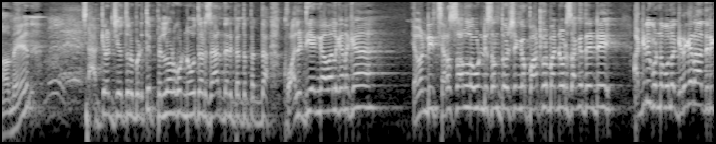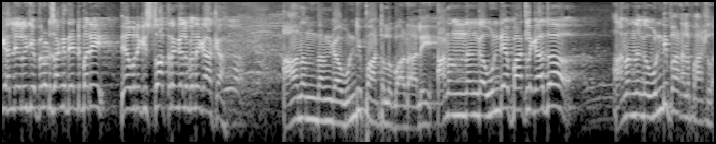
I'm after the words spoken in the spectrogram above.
ఆమె చాక్లెట్ చేతులు పెడితే పిల్లోడు కూడా నవ్వుతాడు సార్. దాని పెద్ద పెద్ద క్వాలిటీ ఏం కావాలి కనుక ఏమండి? చెరసాల్లో ఉండి సంతోషంగా పాటలు పాడినోడు సంగతి ఏంటి? అగ్నిగుండములో గిరగరా తిరిగి హల్లేలు చెప్పినోడు సంగతి ఏంటి మరి? దేవునికి స్తోత్రం కలుగునే గాక. ఆనందంగా ఉండి పాటలు పాడాలి. ఆనందంగా ఉండే పాటలు కాదు. ఆనందంగా ఉండి పాడాలి పాటలు.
